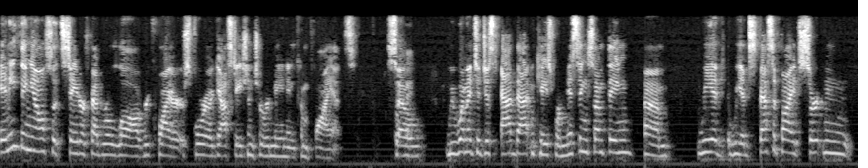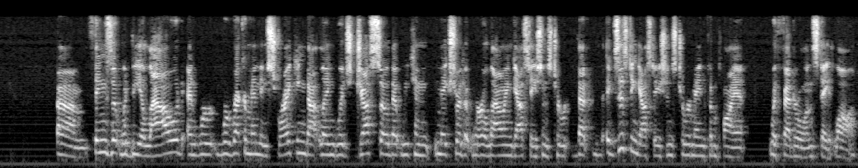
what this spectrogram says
anything else that state or federal law requires for a gas station to remain in compliance. So we wanted to just add that in case we're missing something. Um, we had we had specified certain um, things that would be allowed, and we're we're recommending striking that language just so that we can make sure that we're allowing gas stations to that existing gas stations to remain compliant with federal and state law.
